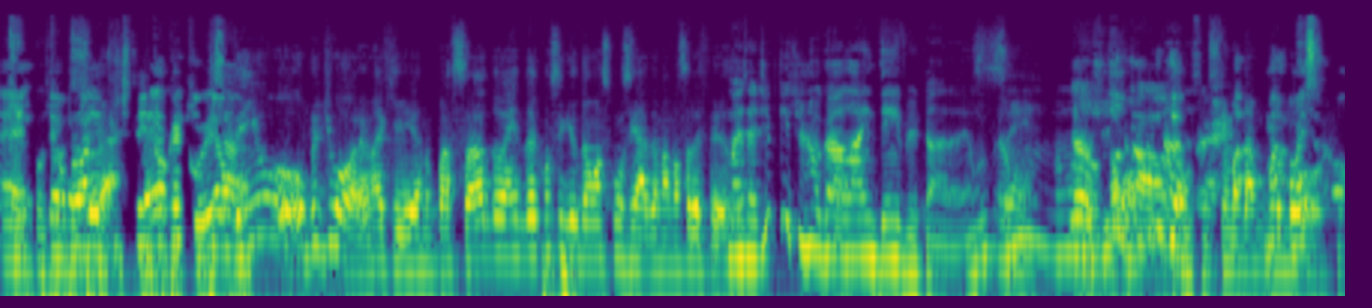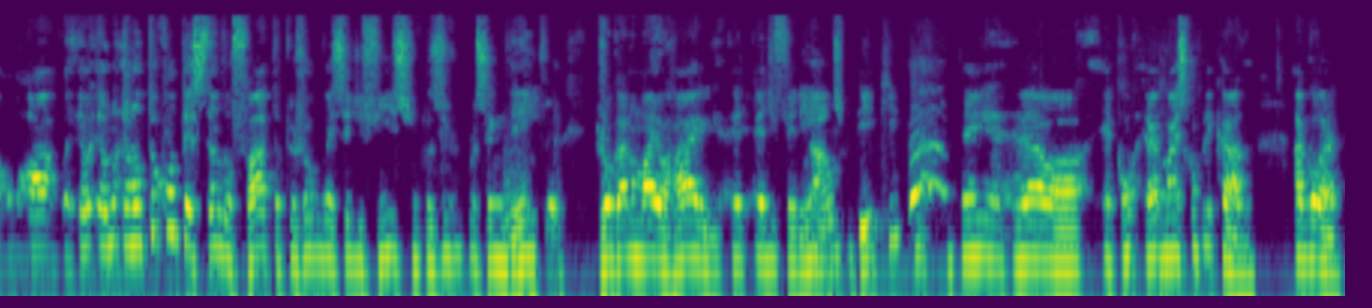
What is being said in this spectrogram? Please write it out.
É, que- que é o outros tem qualquer que é coisa. Tem o, o Bridgewater, né? Que ano passado ainda conseguiu dar umas cozinhadas na nossa defesa. Mas é difícil jogar lá em Denver, cara. É, um, é, Sim. um, é Não, não, não, cima da, do Mas, ó, eu, eu, não- eu não estou contestando o fato que o jogo vai ser difícil, inclusive por ser em Denver. Jogar no Mile High é, é diferente. Dá um pique. tem, é, ó, é, é mais complicado. Agora,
